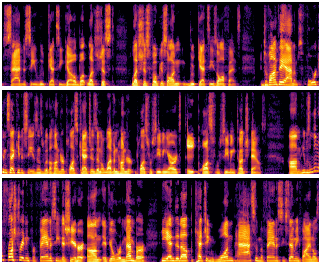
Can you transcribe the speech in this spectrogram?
sad to see Luke Getsy go, but let's just let's just focus on Luke Getsy's offense. Davante Adams, four consecutive seasons with 100 plus catches and 1100 plus receiving yards, eight plus receiving touchdowns. Um, he was a little frustrating for fantasy this year. Um, if you'll remember, he ended up catching one pass in the fantasy semifinals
